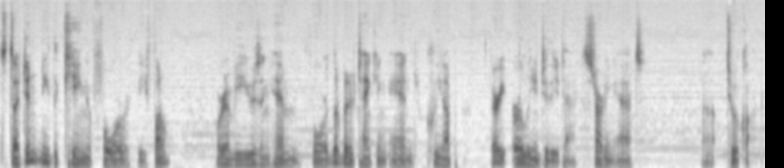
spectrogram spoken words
Since I didn't need the king for the funnel, we're going to be using him for a little bit of tanking and cleanup very early into the attack, starting at uh, 2 o'clock.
